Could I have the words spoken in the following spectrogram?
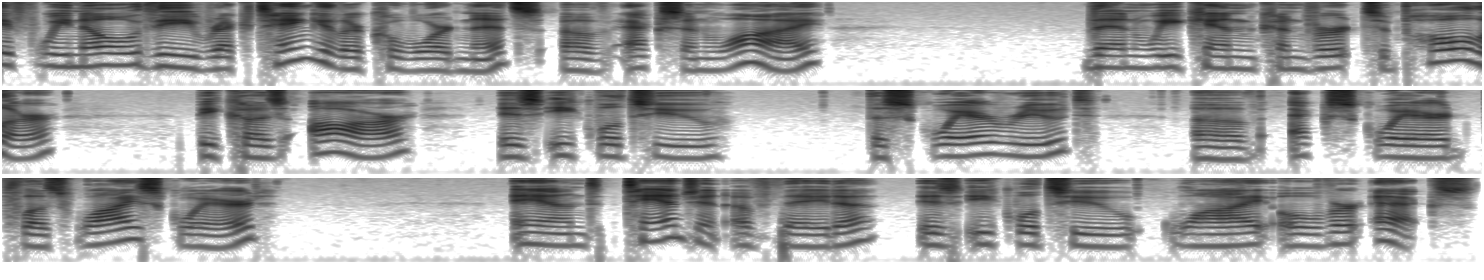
If we know the rectangular coordinates of x and y, then we can convert to polar because r is equal to the square root of x squared plus y squared, and tangent of theta is equal to y over x.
